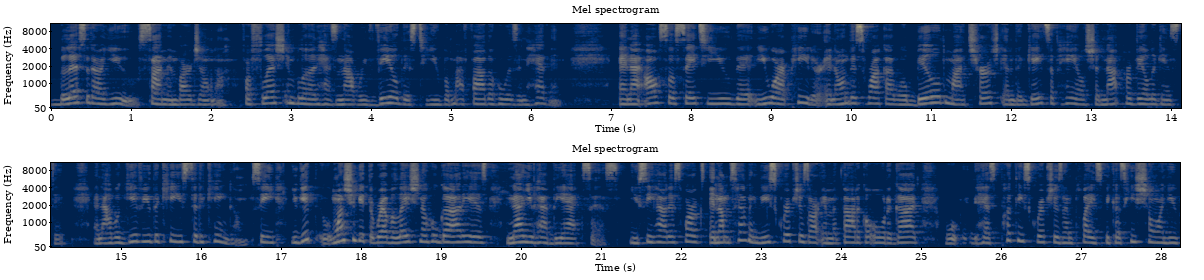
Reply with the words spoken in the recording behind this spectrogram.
Blessed are you, Simon Barjona, for flesh and blood has not revealed this to you, but my Father who is in heaven. And I also say to you that you are Peter, and on this rock I will build my church, and the gates of hell shall not prevail against it. And I will give you the keys to the kingdom. See, you get once you get the revelation of who God is, now you have the access. You see how this works? And I'm telling you, these scriptures are in methodical order. God has put these scriptures in place because He's showing you,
